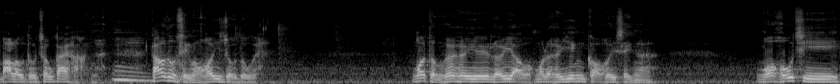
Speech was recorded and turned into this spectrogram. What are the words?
馬路度周街行嘅。嗯但我同成龍可以做到嘅。我同佢去旅遊，我哋去英國去成啊！我好似誒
